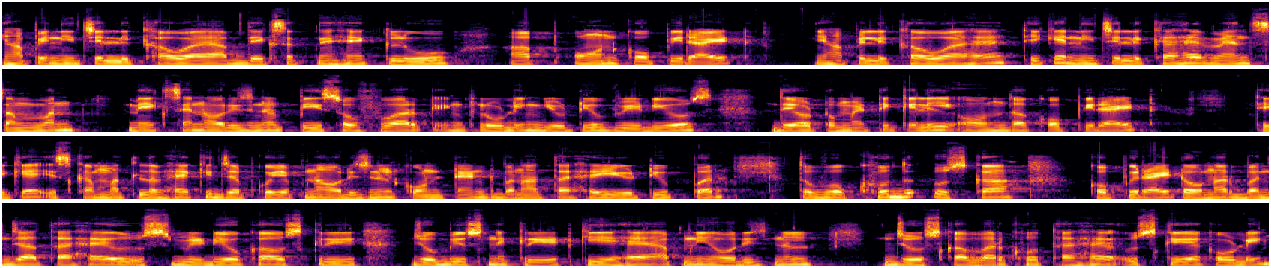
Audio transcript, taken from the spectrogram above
यहाँ पे नीचे लिखा हुआ है, आप देख सकते हैं क्लू अप ऑन कॉपीराइट यहाँ पे लिखा हुआ है, ठीक है? नीचे लिखा है when someone makes an original piece of work including YouTube videos they automatically own the copyright ठीक है? इसका मतलब है कि जब कोई अपना ओरिजिनल कंटेंट बनाता है यूट्यूब पर तो वो खुद उसका कॉपीराइट ओनर बन जाता है। उस वीडियो का, उस जो भी उसने क्रिएट किए है, अपनी ओरिजिनल जो उसका वर्क होता है, उसके according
